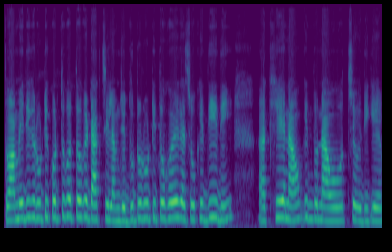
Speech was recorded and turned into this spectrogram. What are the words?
তো আমি এদিকে রুটি করতে করতে ওকে ডাকছিলাম যে, দুটো রুটি তো হয়ে গেছে, ওকে দিয়ে দিই। খেয়ে নাও। কিন্তু না, ও হচ্ছে ওইদিকে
